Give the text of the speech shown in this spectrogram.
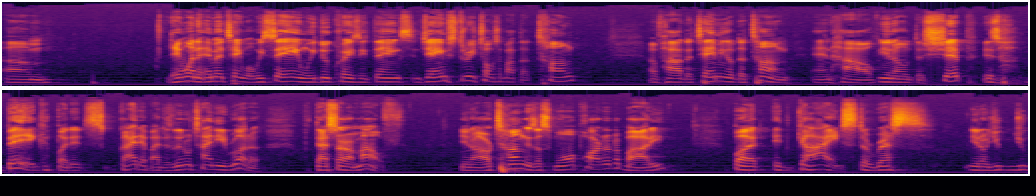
um, they want to imitate what we say and we do crazy things. James 3 talks about the tongue, of how the taming of the tongue, and how, you know, the ship is big, but it's guided by this little tiny rudder. That's our mouth. You know, our tongue is a small part of the body, but it guides the rest you know, you, you,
